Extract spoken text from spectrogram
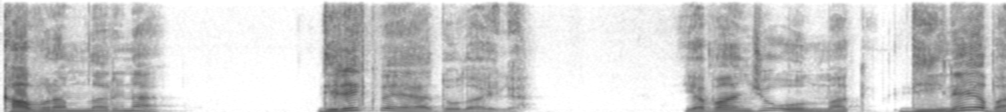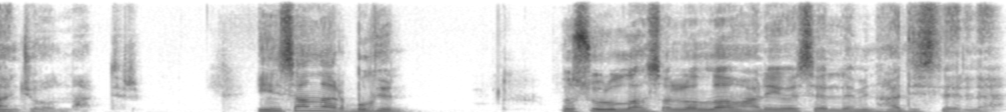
kavramlarına direkt veya dolaylı yabancı olmak dine yabancı olmaktır. İnsanlar bugün Resulullah sallallahu aleyhi ve sellemin hadislerine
